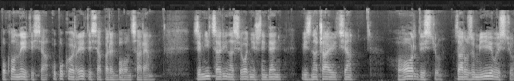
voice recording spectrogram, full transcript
поклонитися, упокоритися перед Богом Царем. Земні царі на сьогоднішній день відзначаються гордістю, зарозумілістю,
